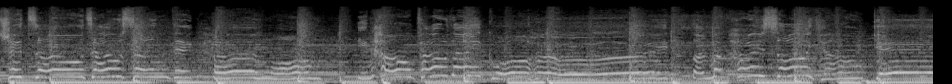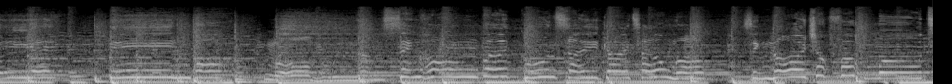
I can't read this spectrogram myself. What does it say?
出走，走新的向往，然后抛低过去，来默许所有记忆变薄。我们能升空，不管世界丑恶，城内祝福无阻。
